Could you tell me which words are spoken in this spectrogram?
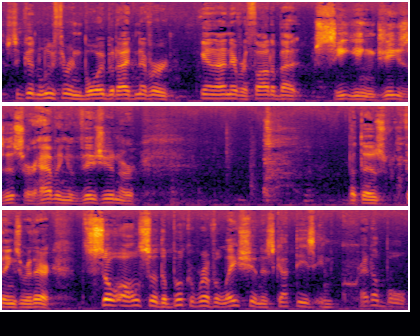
it's a good Lutheran boy, but I'd never, you know, I never thought about seeing Jesus or having a vision or but those things were there. So also the book of Revelation has got these incredible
